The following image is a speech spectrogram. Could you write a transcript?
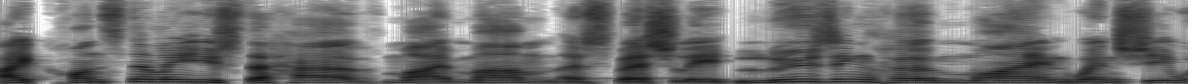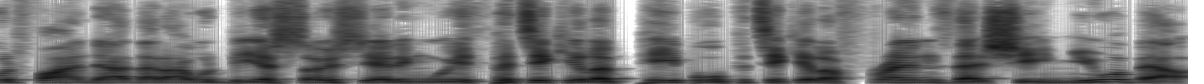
I constantly used to have my mum, especially, losing her mind when she would find out that I would be associating with particular people, particular friends that she knew about.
